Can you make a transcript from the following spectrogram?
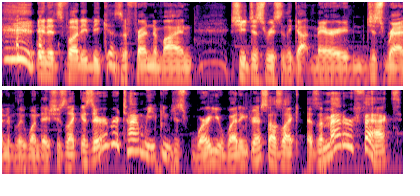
And it's funny because a friend of mine, she just recently got married, and just randomly one day she's like, "Is there ever a time where you can just wear your wedding dress?" I was like, "As a matter of fact,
